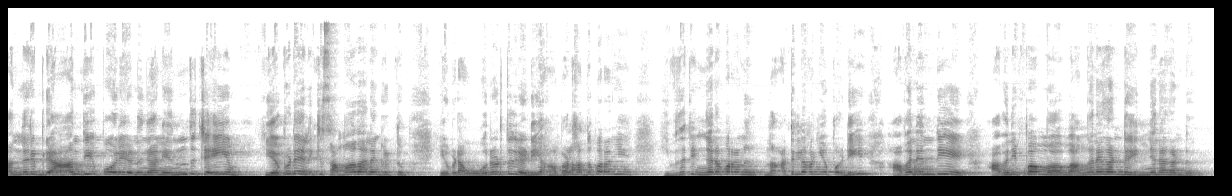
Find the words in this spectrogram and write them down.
അന്നൊരു ഭ്രാന്തിയെ പോലെയാണ് ഞാൻ എന്ത് ചെയ്യും? എവിടെ എനിക്ക് സമാധാനം കിട്ടും? എവിടെ ഓരോരുത്തരും എടി അവൾ അത് പറഞ്ഞ്. ഇവർ ഇങ്ങനെ പറയണ്. നാട്ടിലിറങ്ങിയപ്പോൾ എടി അവൻ എന്തിയേ അവനിപ്പം അങ്ങനെ കണ്ട് ഇങ്ങനെ കണ്ട്.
